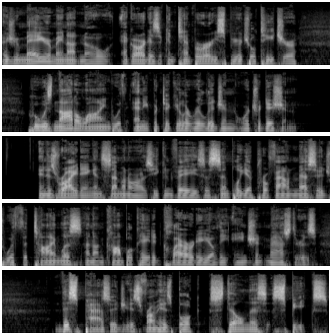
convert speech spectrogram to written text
As you may or may not know, Eckhart is a contemporary spiritual teacher who was not aligned with any particular religion or tradition. In his writing and seminars, he conveys a simple yet profound message with the timeless and uncomplicated clarity of the ancient masters. This passage is from his book Stillness Speaks,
